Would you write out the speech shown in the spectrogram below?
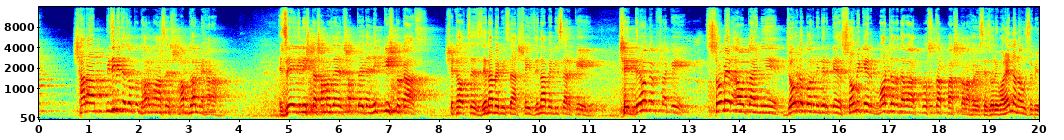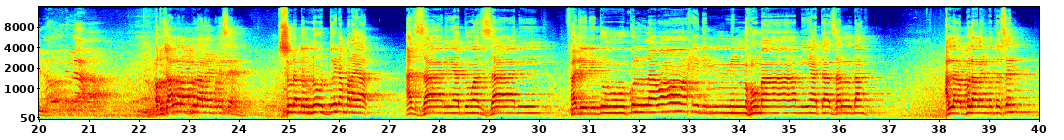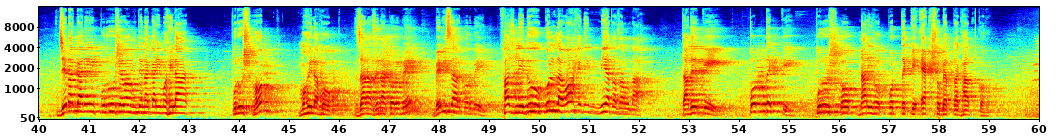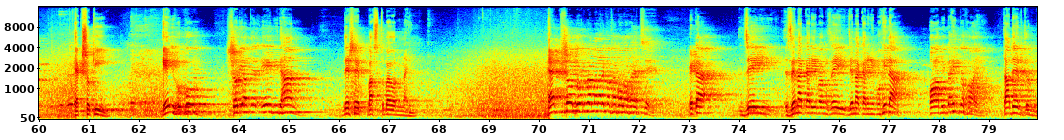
সারা পৃথিবীতে যত ধর্ম আছে, সব ধর্মে হারাম। যেই জিনিসটা সমাজের সবচাইতে নিকৃষ্ট কাজ, সেটা হচ্ছে জেনাবে বিচার সেই জেনাবে বিচারকে সেই দেহ ব্যবসাকে শ্রমের আওতায় নিয়ে যৌন কর্মীদেরকে শ্রমিকের মর্যাদা দেওয়ার প্রস্তাব পাশ করা হয়েছে। জোরে বলেন না, নাউজুবিল্লাহ। অথচ আল্লাহ রাব্বুল আলামিন বলেছেন, সূরাতুন নূর দুই নম্বর আয়াত আয-যানিয়াতু আয-যানি ফাজলিদু কুল্লা ওয়াহিদিন মিনহুমা মিয়াতা জালদা। আল্লাহ রাব্বুল আলামিন বলতেছেন, জেনাকারী পুরুষ এবং জেনাকারী মহিলা পুরুষ হোক, মহিলা হোক, যারা জেনা করবে, বেবিচার করবে, ফাজলিদু কুল্লা ওয়াহিদিন মিয়াতা তাদেরকে প্রত্যেককে পুরুষ হোক, নারী হোক, প্রত্যেককে একশো বেত্রাঘাত করো। একশো কি? এই হুকুম, শরীয়তের এই বিধান দেশে বাস্তবায়ন নাই। একশো দৌড়া মারার কথা বলা হয়েছে। এটা যেই জেনাকারী এবং যেই জেনাকারিনী মহিলা অবিবাহিত হয় তাদের জন্য।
